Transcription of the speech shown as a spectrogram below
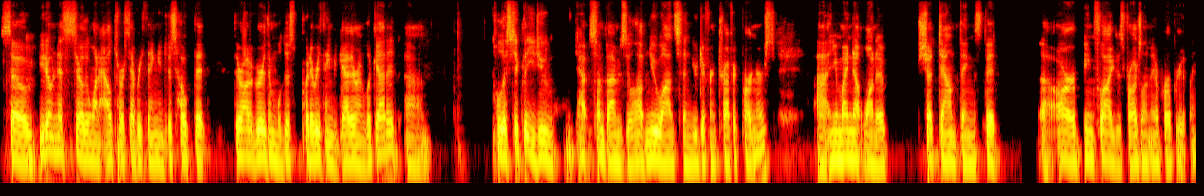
So mm-hmm. you don't necessarily want to outsource everything and just hope that their algorithm will just put everything together and look at it. Um, holistically, you do have, sometimes you'll have nuance in your different traffic partners, uh, and you might not want to shut down things that uh, are being flagged as fraudulent inappropriately.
